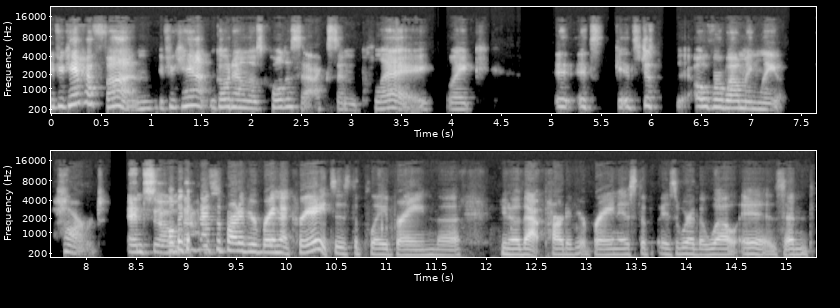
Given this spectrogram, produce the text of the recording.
if you can't have fun, if you can't go down those cul-de-sacs and play, like it, it's it's just overwhelmingly hard. And so well, because that that's the part of your brain that creates is the play brain, the you know that part of your brain is the is where the well is and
